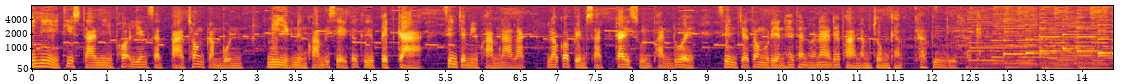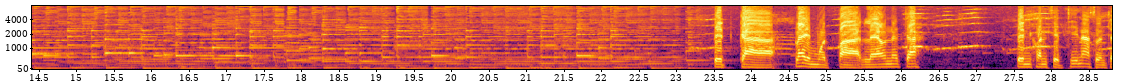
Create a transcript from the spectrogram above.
ที่นี่ที่สถานีเพาะเลี้ยงสัตว์ป่าช่องกำบล มีอีกหนึ่งความพิเศษก็คือเป็ดกา ซึ่งจะมีความน่ารัก แล้วก็เป็นสัตว์ใกล้สูญพันธุ์ด้วย ซึ่งจะต้องเรียนให้ท่านหัวหน้าได้พานำชมครับ ครับยินดีครับ เป็ดกาใกล้หมดป่าแล้วนะจ๊ะ เป็นคอนเซ็ปต์ที่น่าสนใจ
